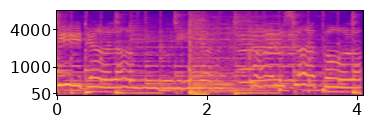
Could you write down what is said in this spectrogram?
di dalam dunia. Haruslah tolong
